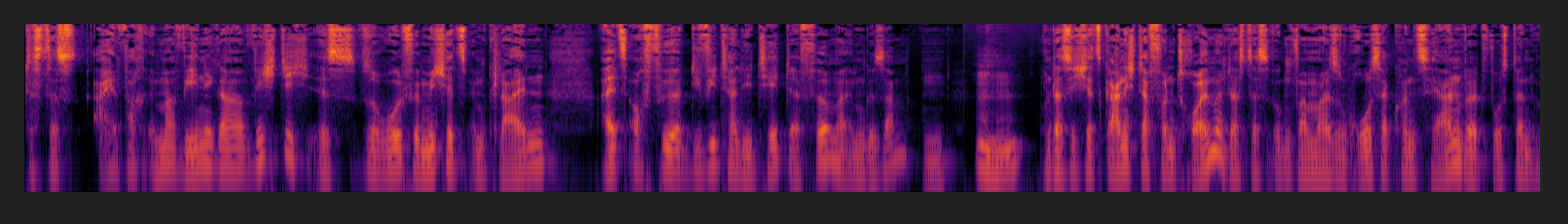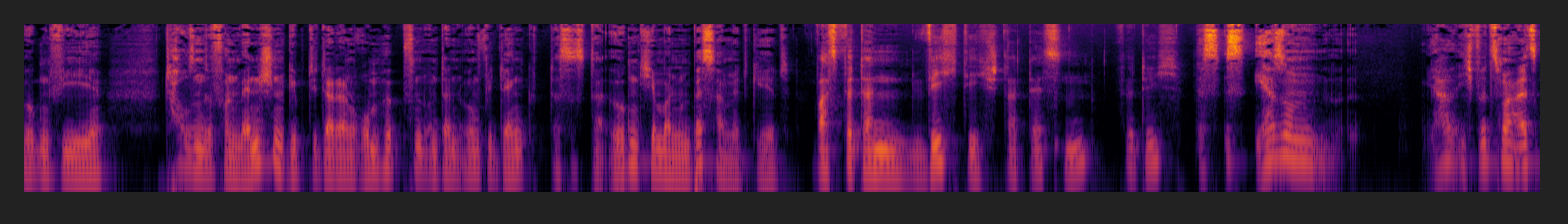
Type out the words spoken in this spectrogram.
dass das einfach immer weniger wichtig ist, sowohl für mich jetzt im Kleinen als auch für die Vitalität der Firma im Gesamten. Mhm. Und dass ich jetzt gar nicht davon träume, dass das irgendwann mal so ein großer Konzern wird, wo es dann irgendwie Tausende von Menschen gibt, die da dann rumhüpfen und dann irgendwie denkt, dass es da irgendjemandem besser mitgeht. Was wird dann wichtig stattdessen für dich? Das ist eher so ein, ja, ich würde es mal als,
